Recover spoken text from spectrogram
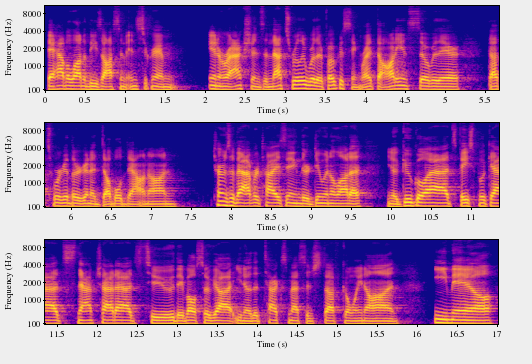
they have a lot of these awesome Instagram interactions, and that's really where they're focusing, right? The audience is over there. That's where they're going to double down on. In terms of advertising, they're doing a lot of you know Google ads, Facebook ads, Snapchat ads too. They've also got you know the text message stuff going on, email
